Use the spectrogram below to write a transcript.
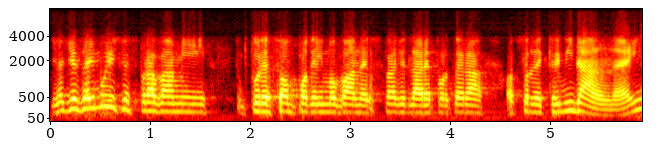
Ja nie zajmuję się sprawami, które są podejmowane w sprawie dla reportera od strony kryminalnej,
